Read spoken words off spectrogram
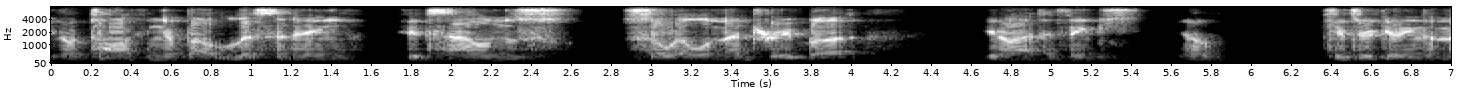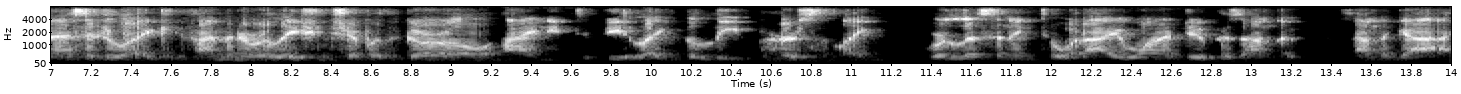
you know, talking about listening, it sounds so elementary, but you know, I think you know kids are getting the message. Like, if I'm in a relationship with a girl, I need to be like the lead person. Like, we're listening to what I want to do because I'm the I'm the guy,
